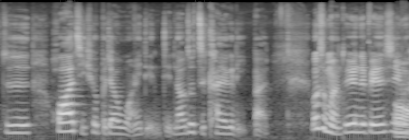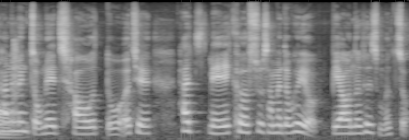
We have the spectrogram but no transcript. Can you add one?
就是花期会比较晚一点点，然后就只开一个礼拜。为什么很推荐那边？是因为它那边种类超多，而且它每一棵树上面都会有标那是什么种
